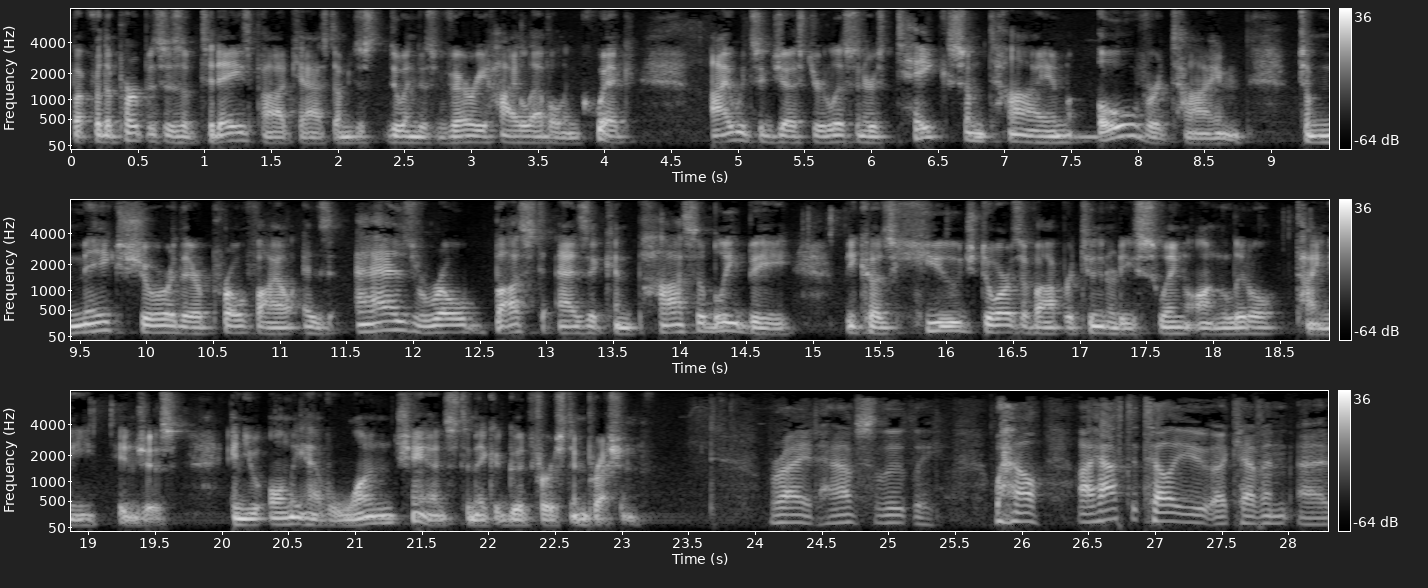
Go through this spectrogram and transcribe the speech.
But for the purposes of today's podcast, I'm just doing this very high level and quick. I would suggest your listeners take some time over time to make sure their profile is as robust as it can possibly be because huge doors of opportunity swing on little tiny hinges and you only have one chance to make a good first impression. Right, absolutely. Well, I have to tell you, uh, Kevin, uh,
